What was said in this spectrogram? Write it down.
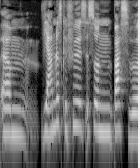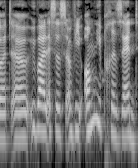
ähm, wir haben das Gefühl, es ist so ein Buzzword. Äh, überall ist es irgendwie omnipräsent.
